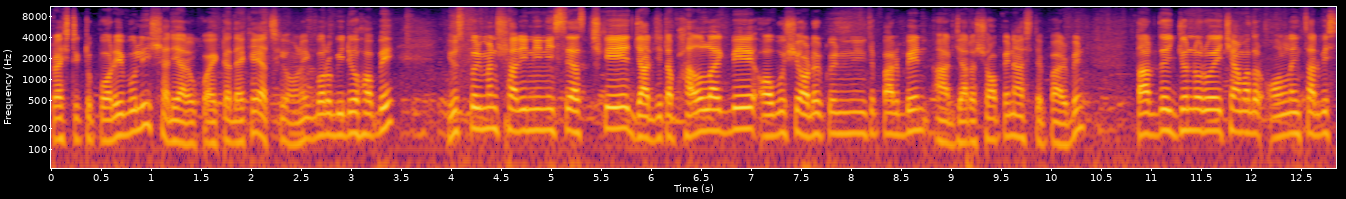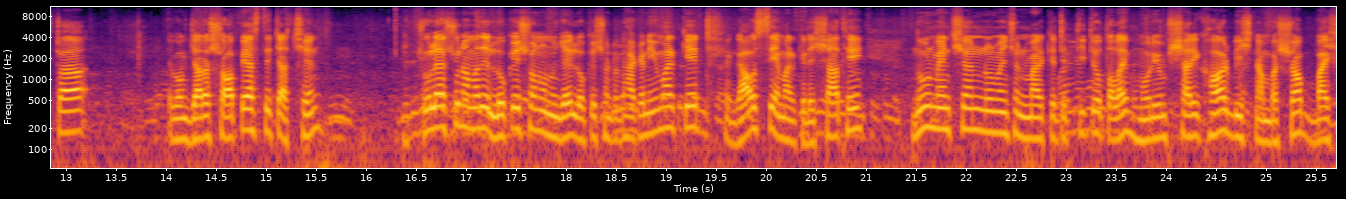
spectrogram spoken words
প্রাইসটা একটু পরেই বলি, শাড়ি আরও কয়েকটা দেখাই, আজকে অনেক বড় ভিডিও হবে। হিউজ পরিমাণ শাড়ি নিয়ে নিচ্ছে আজকে, যার যেটা ভালো লাগবে অবশ্যই অর্ডার করে নিতে পারবেন, আর যারা শপে না আসতে পারবেন, তাদের জন্য রয়েছে আমাদের অনলাইন সার্ভিসটা এবং যারা শপে আসতে চাচ্ছেন চলে আসুন আমাদের লোকেশন অনুযায়ী লোকেশনটা ঢাকা নিউ মার্কেট, গাউসিয়া মার্কেটের সাথে। নূর ম্যানশন নূর ম্যানশন মার্কেটের তৃতীয় তলায় মরিয়ম শাড়ি ঘর, বিশ নাম্বার শপ বাইশ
